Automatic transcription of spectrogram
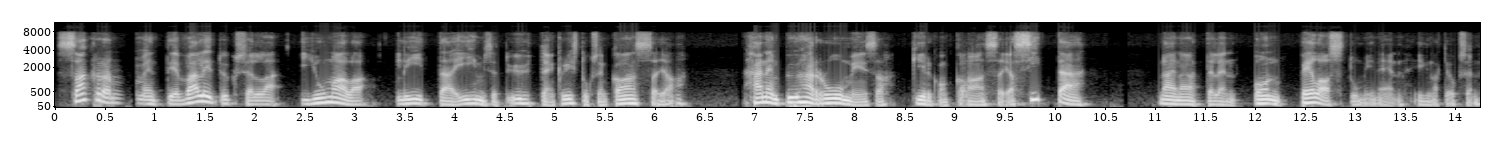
Sakramenttien välityksellä Jumala liittää ihmiset yhteen Kristuksen kanssa ja hänen pyhän ruumiinsa kirkon kanssa. Ja sitä, näin ajattelen, on pelastuminen Ignatioksen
